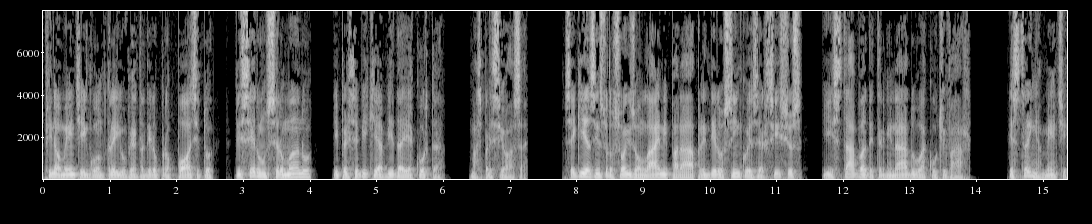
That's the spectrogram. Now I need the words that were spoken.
Finalmente encontrei o verdadeiro propósito de ser um ser humano e percebi que a vida é curta, mas preciosa. Segui as instruções online para aprender os cinco exercícios e estava determinado a cultivar. Estranhamente,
